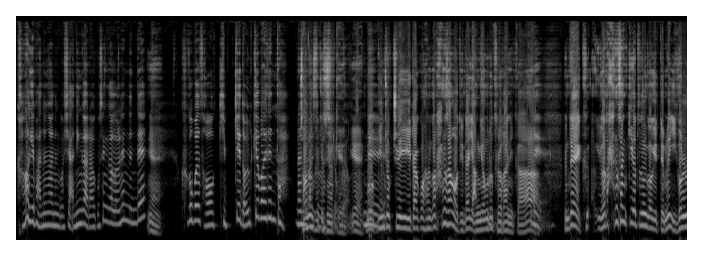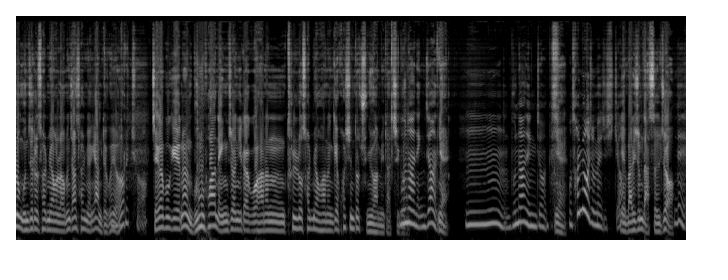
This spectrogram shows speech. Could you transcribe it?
강하게 반응하는 것이 아닌가라고 생각을 했는데 예. 그거보다 더 깊게 넓게 봐야 된다라는 저는 그렇게. 생각해요. 예. 네. 뭐 민족주의라고 하는 건 항상 어디나 양념으로 들어가니까. 네. 근데 그 이건 항상 끼어드는 거기 때문에 이걸로 문제를 설명을 하면 잘 설명이 안 되고요. 음, 그렇죠. 제가 보기에는 문화 냉전이라고 하는 틀로 설명하는 게 훨씬 더 중요합니다. 지금. 문화 냉전. 예. 음, 문화 냉전. 예. 어, 설명을 좀 해주시죠. 예, 말이 좀 낯설죠. 네.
